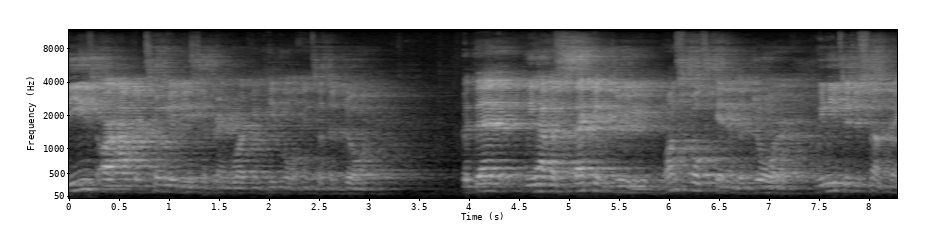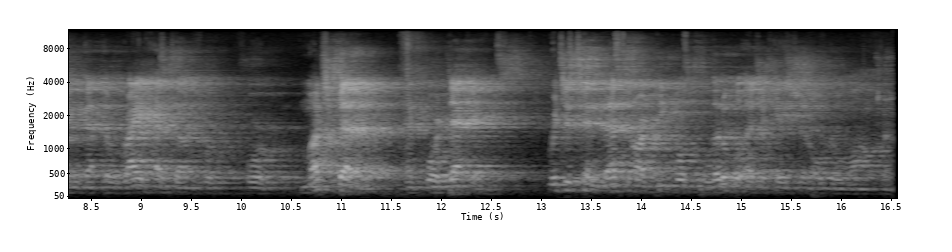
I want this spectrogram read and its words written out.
these are opportunities to bring working people into the door. But then we have a second duty. Once folks get in the door, we need to do something that the right has done for, for much better and for decades, which is to invest in our people's political education over the long term.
